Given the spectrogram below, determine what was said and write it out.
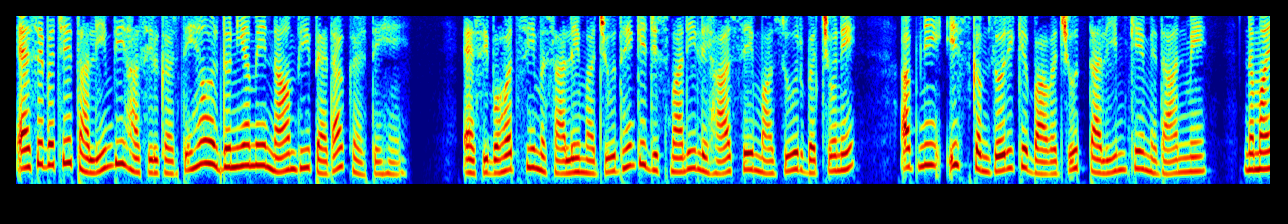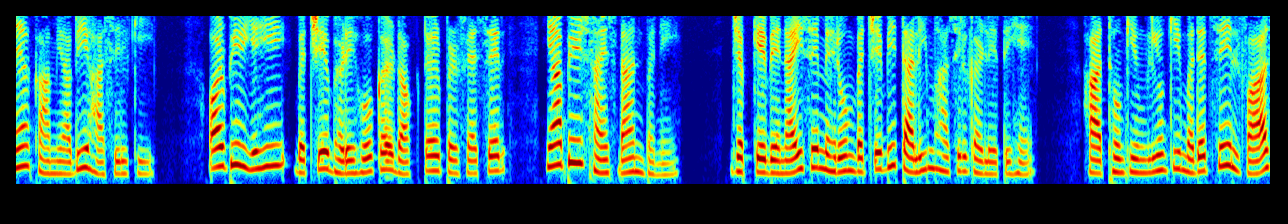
ایسے بچے تعلیم بھی حاصل کرتے ہیں اور دنیا میں نام بھی پیدا کرتے ہیں۔ ایسی بہت سی مثالیں موجود ہیں کہ جسمانی لحاظ سے معذور بچوں نے اپنی اس کمزوری کے باوجود تعلیم کے میدان میں نمایاں کامیابی حاصل کی۔ اور پھر یہی بچے بڑے ہو کر ڈاکٹر، پروفیسر یا پھر سائنسدان بنے، جبکہ بینائی سے محروم بچے بھی تعلیم حاصل کر لیتے ہیں۔ ہاتھوں کی انگلیوں کی مدد سے الفاظ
